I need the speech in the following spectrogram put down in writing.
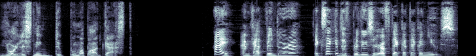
You're listening to Puma Podcast. Hi, I'm Kat Ventura, executive producer of Teka Teka News.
